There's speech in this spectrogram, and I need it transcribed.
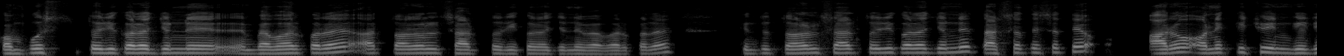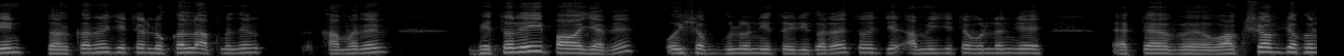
কম্পোস্ট তৈরি করার জন্য ব্যবহার করা হয় আর তরল সার তৈরি করার জন্য ব্যবহার করা। কিন্তু তরল সার তৈরি করার জন্য তার সাথে সাথে আরও অনেক কিছু ইনগ্রেডিয়েন্ট দরকার হয় যেটা লোকাল আপনাদের খামারের ভেতরেই পাওয়া যাবে। ওই সবগুলো নিয়ে তৈরি করা হয়। তো যে আমি যেটা বললাম যে একটা ওয়ার্কশপ যখন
